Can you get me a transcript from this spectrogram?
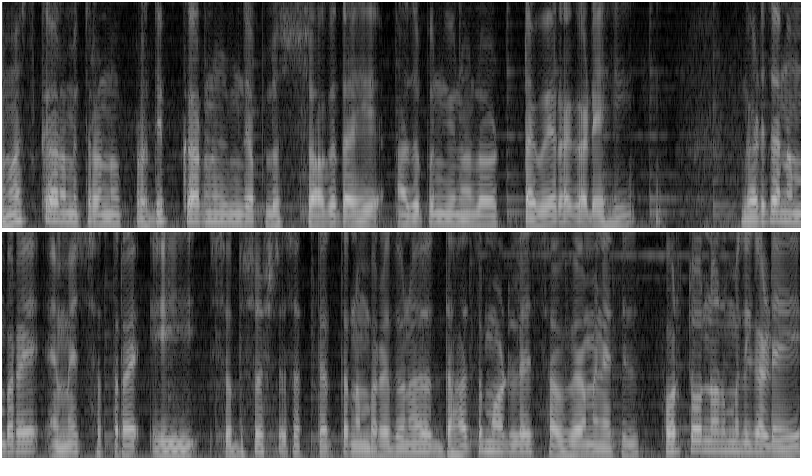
नमस्कार मित्रांनो प्रदीप कार न्यूजमध्ये आपलं स्वागत आहे. आज आपण घेऊन आलो टवेरा गाडी आहे. गाडीचा नंबर आहे एम एच सतरा ए ई सदुसष्ट सत्याहत्तर नंबर आहे. दोन हजार दहाचं मॉडेल आहे सहाव्या महिन्यातील. फोर्थ ओनरमध्ये गाडी आहे.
